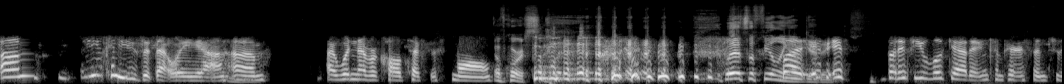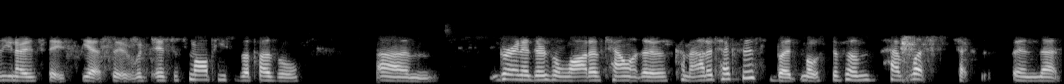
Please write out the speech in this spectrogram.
Um, you can use it that way, yeah. Um, I would never call Texas small. of course well that's the feeling I'm but if, if but if you look at it in comparison to the United States, yes, it would. It's a small piece of the puzzle. Um, granted, there's a lot of talent that has come out of Texas, but most of them have left Texas, and that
